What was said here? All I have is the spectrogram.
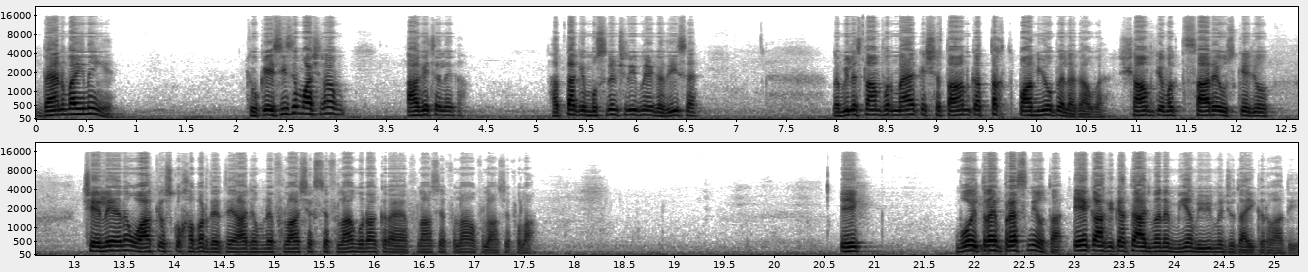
بہن بھائی نہیں ہے کیونکہ اسی سے معاشرہ آگے چلے گا۔ حتیٰ کہ مسلم شریف میں ایک حدیث ہے۔ نبی الاسلام فرمایا کہ شیطان کا تخت پانیوں پہ لگا ہوا ہے۔ شام کے وقت سارے اس کے جو چیلے ہیں نا، وہ آ کے اس کو خبر دیتے ہیں، آج ہم نے فلاں شخص سے فلاں گناہ کرایا، فلاں سے فلاں فلاں سے فلاں۔ ایک، وہ اتنا امپریس نہیں ہوتا۔ ایک آ کے کہتا ہے، آج میں نے میاں بیوی میں جدائی کروا دی۔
